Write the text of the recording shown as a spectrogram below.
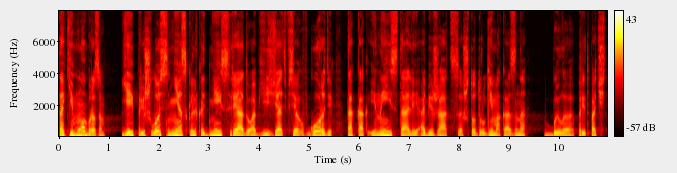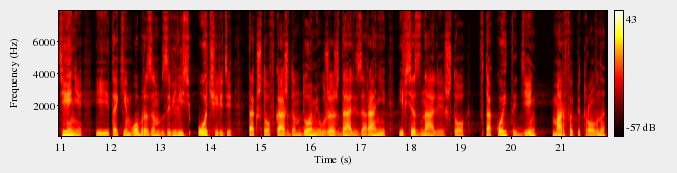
Таким образом, ей пришлось несколько дней сряду объезжать всех в городе, так как иные стали обижаться, что другим оказано было предпочтение, и таким образом завелись очереди, так что в каждом доме уже ждали заранее, и все знали, что в такой-то день Марфа Петровна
